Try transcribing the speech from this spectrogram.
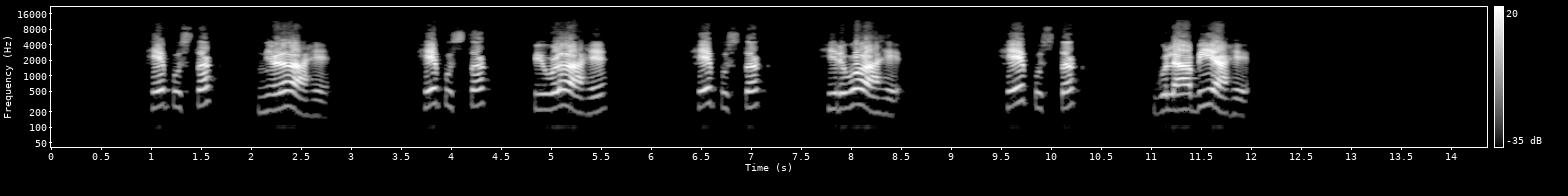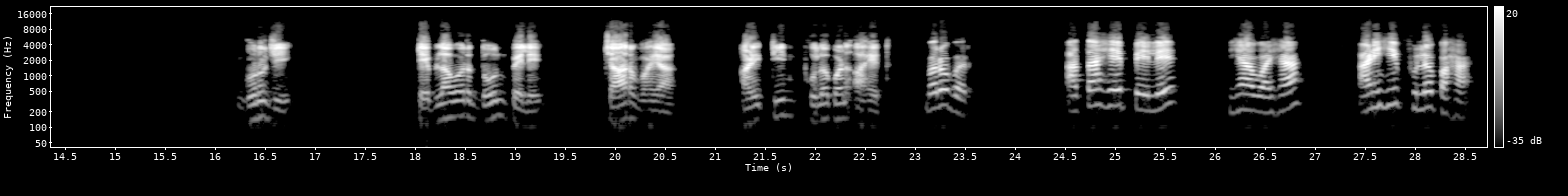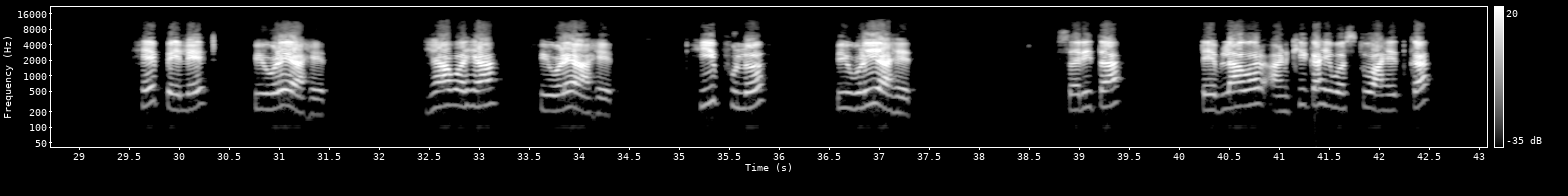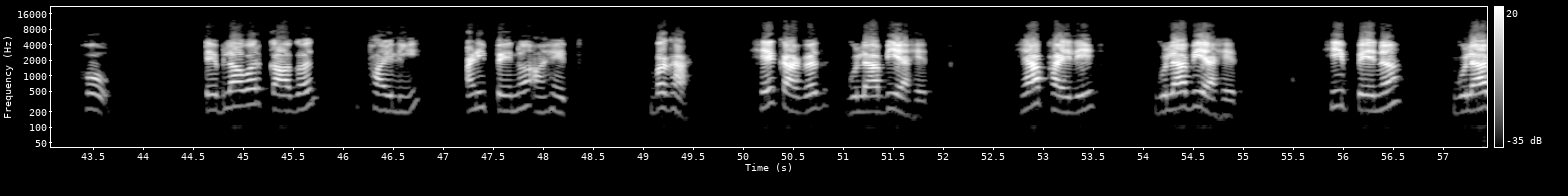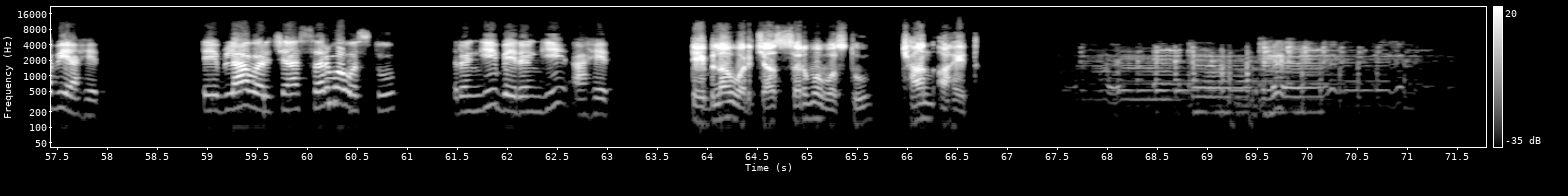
हे पुस्तक निळं आहे. हे पुस्तक पिवळं आहे. हे पुस्तक हिरवं आहे. हे पुस्तक गुलाबी आहे. गुरुजी टेबलावर दोन पेले चार वह्या आणि तीन फुलं पण आहेत. बरोबर. आता हे पेले ह्या वह्या आणि ही फुलं पहा. हे पेले पिवळे आहेत. ह्या वह्या पिवळ्या आहेत. ही फुलं पिवळी आहेत. सरिता टेबलावर आणखी काही वस्तू आहेत का? हो. टेबलावर कागद फायली आणि पेन आहेत. बघा हे कागद गुलाबी आहेत. ह्या फायली गुलाबी आहेत. ही पेन गुलाबी आहेत. टेबलावरच्या सर्व वस्तू रंगीबेरंगी आहेत. टेबलावरच्या सर्व वस्तू छान आहेत.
